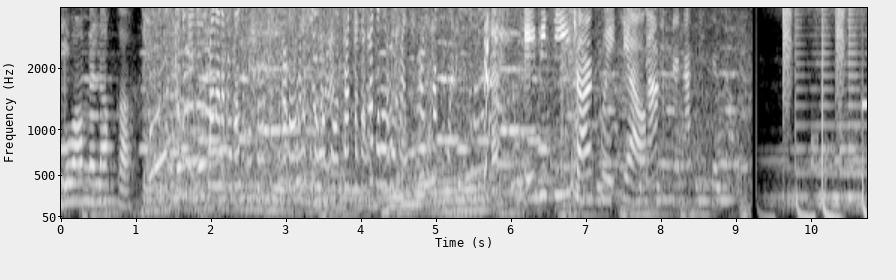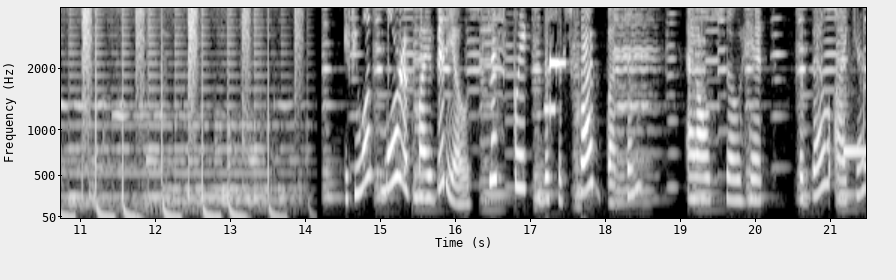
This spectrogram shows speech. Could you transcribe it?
Buah Melaka. ABC Char Kway Teow. Char is the nasi lemak. If you want more of my videos, please click the subscribe button and also hit the bell icon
